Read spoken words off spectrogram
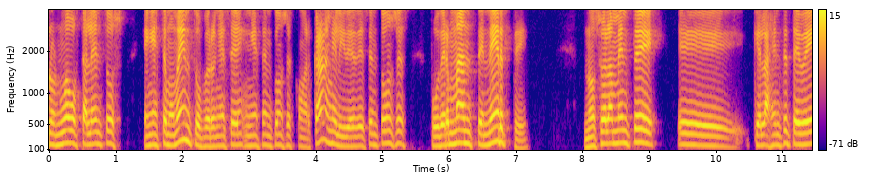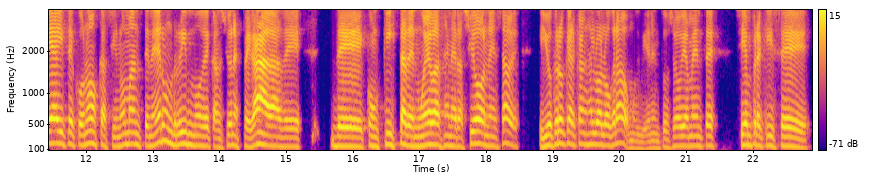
los nuevos talentos en este momento, pero en ese, en ese entonces con Arcángel y desde ese entonces poder mantenerte, no solamente eh, que la gente te vea y te conozca, sino mantener un ritmo de canciones pegadas, de, de conquista de nuevas generaciones, ¿sabes? Y yo creo que Arcángel lo ha logrado muy bien. Entonces, obviamente, siempre quise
